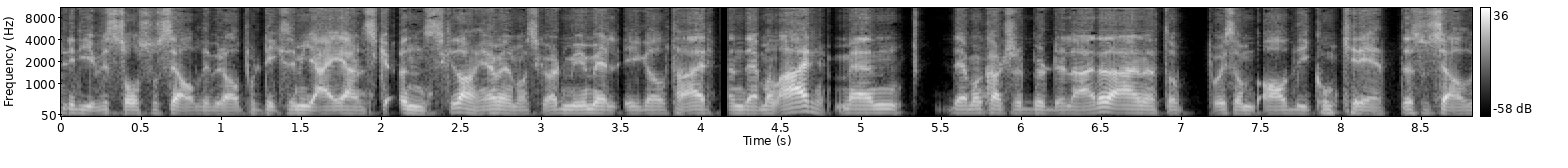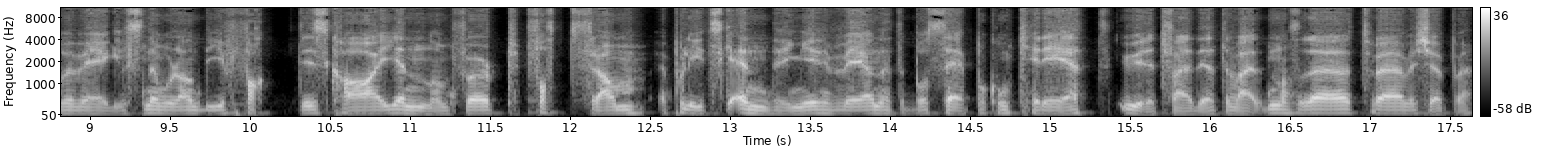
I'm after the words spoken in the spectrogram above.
drive så sosialliberal politikk som jeg gjerne skulle ønske. da. Jeg mener man skulle vært mye mer egalitær enn det man er. Men det man kanskje burde lære, det er nettopp liksom, av de konkrete sosiale bevegelsene, hvordan de faktisk har gjennomført, fått fram politiske endringer ved å nettopp se på konkret urettferdighet i verden. Altså, det tror jeg jeg vil kjøpe.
